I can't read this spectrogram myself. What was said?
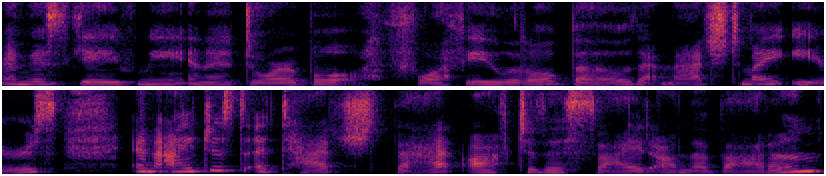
And this gave me an adorable fluffy little bow that matched my ears. And I just attached that off to the side on the bottom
